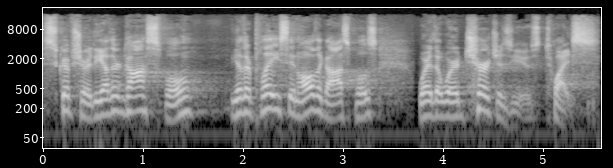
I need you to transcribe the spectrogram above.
Scripture, the other gospel, the other place in all the gospels where the word church is used twice.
